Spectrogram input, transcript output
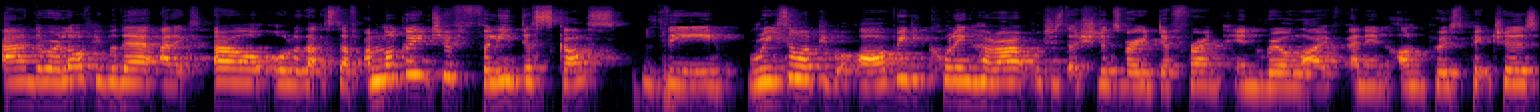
And there were a lot of people there, Alix Earle, all of that stuff. I'm not going to fully discuss the reason why people are really calling her out, which is that she looks very different in real life and in unposted pictures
